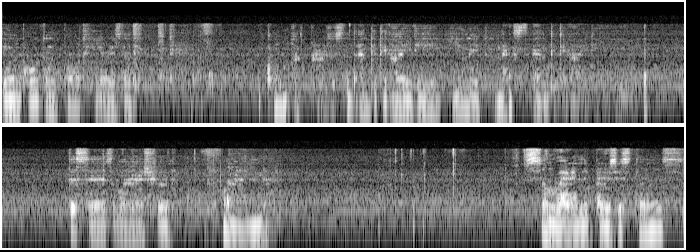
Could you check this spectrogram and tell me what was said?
the important part here is that com at persistent entity ID unit next entity ID. This is what I should find somewhere in the persistence.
